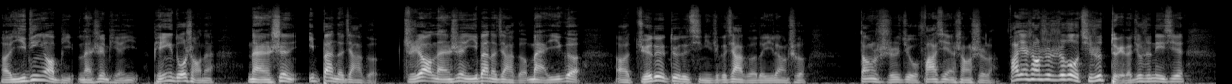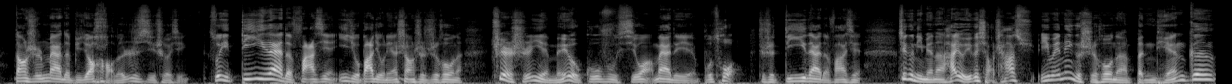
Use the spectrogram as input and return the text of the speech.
啊，一定要比揽胜便宜，便宜多少呢？揽胜一半的价格，只要揽胜一半的价格买一个啊，绝对对得起你这个价格的一辆车。当时就发现上市了，发现上市之后，其实怼的就是那些。当时卖的比较好的日系车型，所以第一代的发现，一九八九年上市之后呢，确实也没有辜负希望，卖的也不错。这是第一代的发现。这个里面呢还有一个小插曲，因为那个时候呢，本田跟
